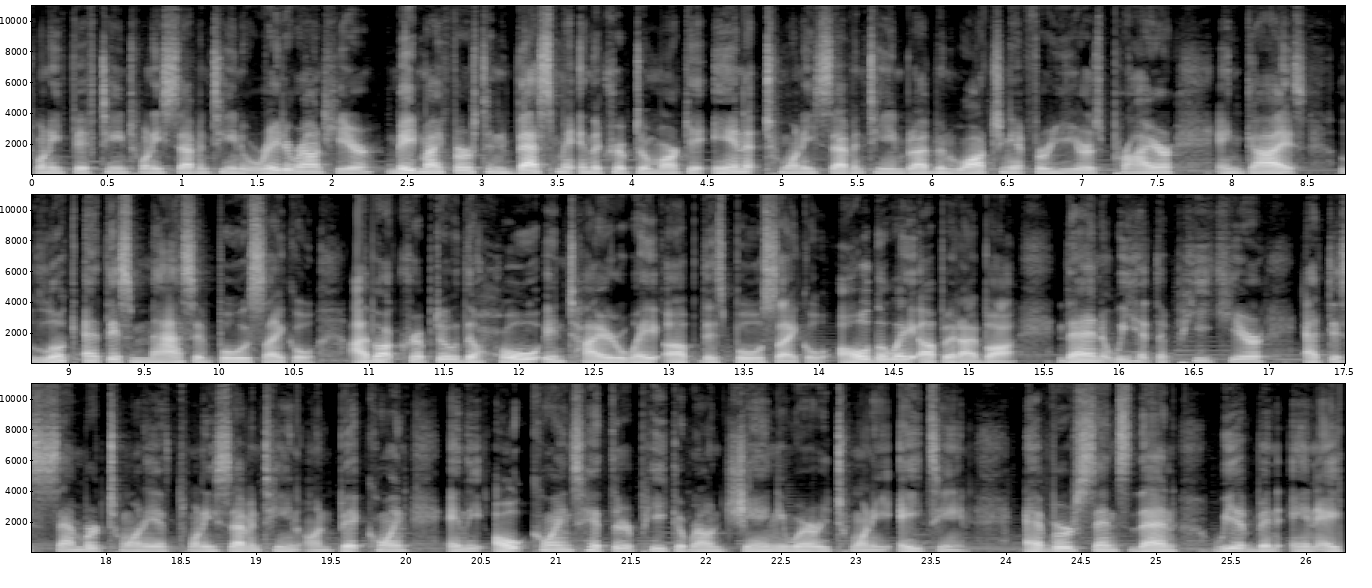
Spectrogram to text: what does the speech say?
2015, 2017, right around here. Made my first investment in the crypto market in 2017, but I've been watching it for years prior. And guys, look at this massive bull cycle. I bought crypto the whole entire way up this bull cycle, all the way up it I bought. Then we hit the peak here at December 20th, 2017 on Bitcoin, and the altcoins hit their peak around January 2018. Ever since then, we have been in a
